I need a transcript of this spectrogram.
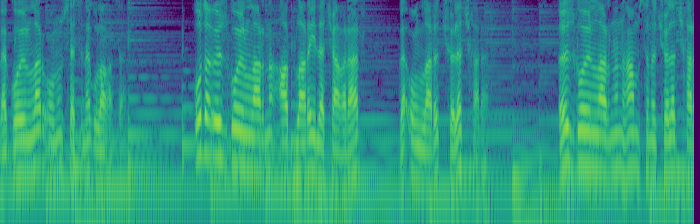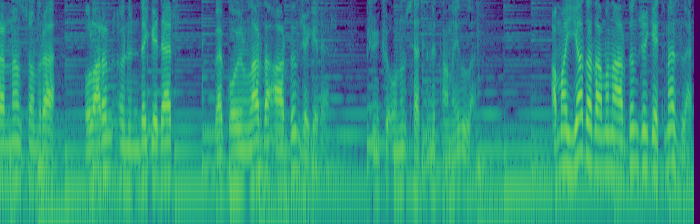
və qoyunlar onun səsinə qulaq asar. O da öz qoyunlarını adları ilə çağırar və onları çölə çıxarar. Öz qoyunlarının hamısını çölə çıxarandan sonra onların önündə gedər və qoyunlar da ardınca gedər. Çünki onun səsini tanıyırlar. Amma yad adamın ardınca getməzlər,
